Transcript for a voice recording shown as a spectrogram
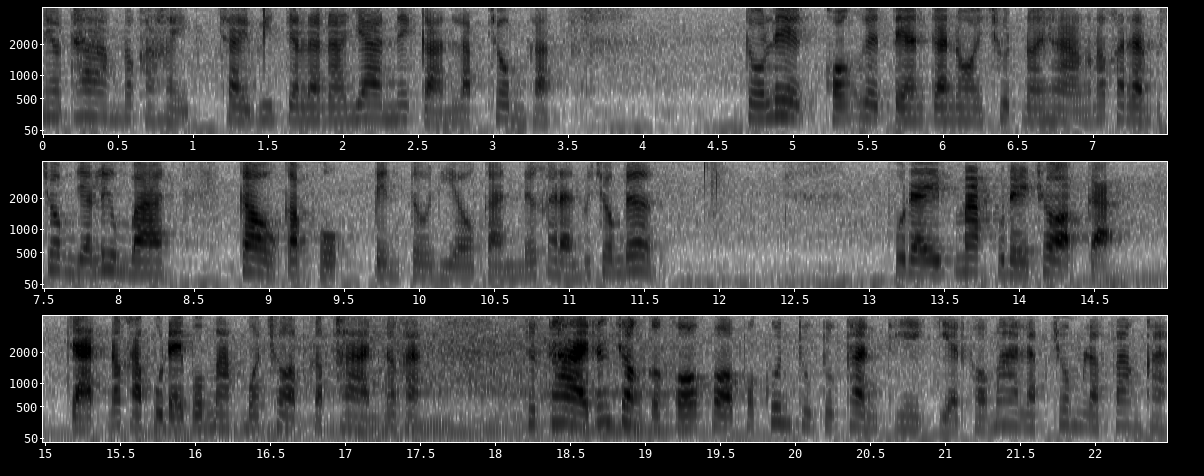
แนวทางเนาะค่ะให้ใช้วิจารณญาณในการรับชมค่ะ ตัวเลขของเอือแตนกาน้อยชุดน้อยหางเนาะค่ะท่านผู้ชมอย่าลืมว่าเก้ากับหกเป็นตัวเดียวกันเด้อค่ะท่านผู้ชมเด้อผู้ใดมักผู้ใดชอบกะ จัดเนาะค่ะผู้ใดบ่มักบ่ชอบกับผ่านเนาะค่ะสุดท้ายทั้งช่องก็ขอขอบพระคุณทุกๆท่านที่เกียรติเขามารับชมรับฟังค่ะ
